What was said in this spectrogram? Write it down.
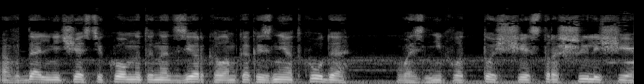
А в дальней части комнаты над зеркалом, как из ниоткуда, возникло тощее страшилище.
